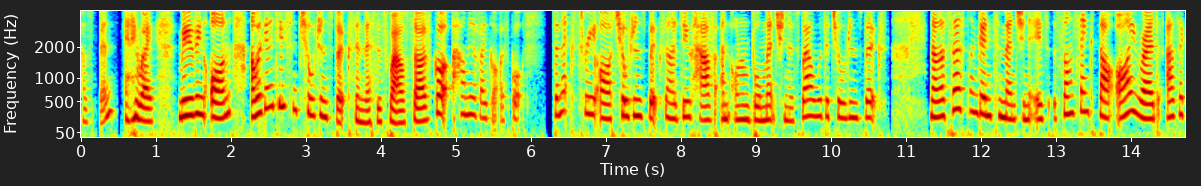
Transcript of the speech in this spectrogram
has been. Anyway, moving on, and we're going to do some children's books in this as well. So I've got, how many have I got? I've got the next three are children's books, and I do have an honourable mention as well with the children's books. Now, the first I'm going to mention is something that I read as a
